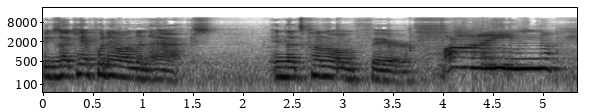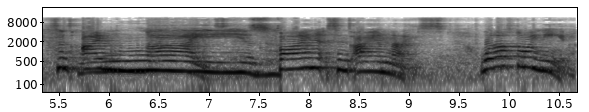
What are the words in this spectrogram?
because I can't put it on an axe, and that's kind of unfair. Fine. Since I'm nice. Fine. Since I am nice. What else do I need?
